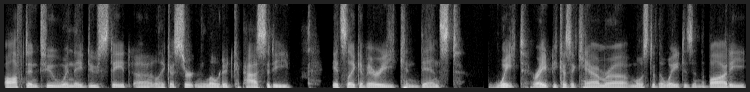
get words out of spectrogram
often too when they do state uh, like a certain loaded capacity, it's like a very condensed weight, right? Because a camera, most of the weight is in the body,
